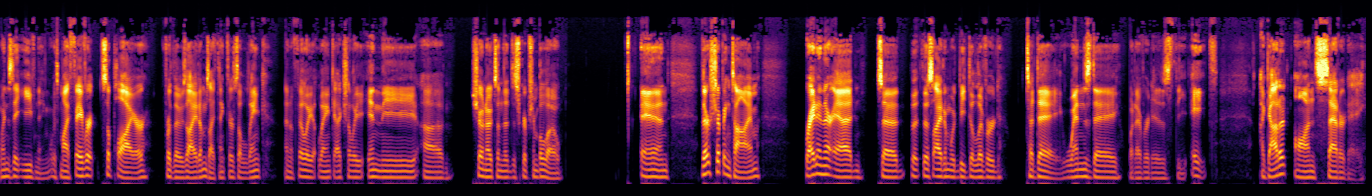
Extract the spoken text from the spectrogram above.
Wednesday evening with my favorite supplier for those items. I think there's a link, an affiliate link actually in the uh, show notes in the description below. And their shipping time, right in their ad, said that this item would be delivered today, Wednesday, whatever it is, the 8th. I got it on Saturday.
